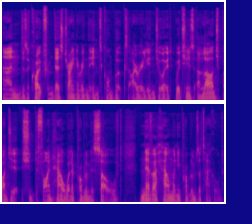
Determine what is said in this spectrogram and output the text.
And there's a quote from Des Traynor in the Intercom book that I really enjoyed, which is a large budget should define how well a problem is solved, never how many problems are tackled.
